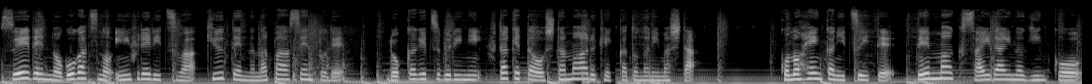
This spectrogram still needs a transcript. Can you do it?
スウェーデンの5月のインフレ率は9.7%で6ヶ月ぶりに2桁を下回る結果となりました。この変化についてデンマーク最大の銀行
